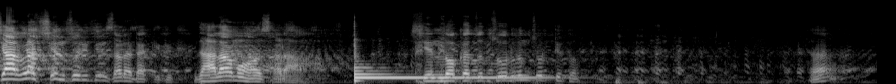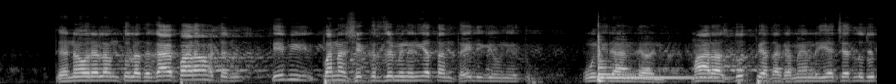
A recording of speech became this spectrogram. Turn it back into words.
चारलाच शेण चोरी तीन सडा टाकी ती झाला मोह सडा. शेण लोकांचं चोरलं आणि तो हा? त्या नवऱ्याला तुला तर गाय पाळा वाटत ते बी पन्नास एकर जमीन येताना थैली घेऊन येतो. उन्ही आणल्या आणि महाराज दूध पिता का? म्हणलं याच्यातलं दूध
